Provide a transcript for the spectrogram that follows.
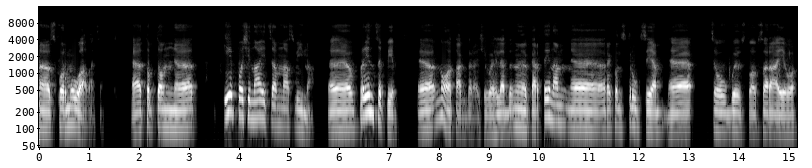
е, сформувалася. Е, тобто, е, і починається в нас війна. Е, в принципі, е, ну так, до речі, виглядає картина, е, реконструкція е, цього вбивства в Сараєво.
